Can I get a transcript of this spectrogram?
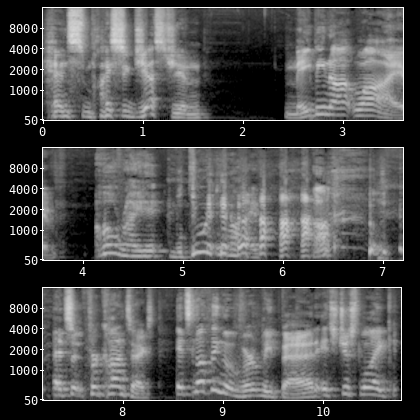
Hence my suggestion maybe not live. I'll write it. We'll do it live. And so, for context, it's nothing overtly bad. It's just like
